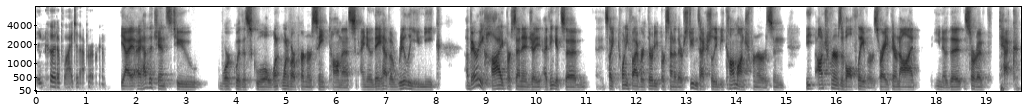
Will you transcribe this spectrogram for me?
really could apply to that program. Yeah, I, I had the chance to work with a school, one, one of our partners, St. Thomas. I know they have a really unique, a very high percentage. I, I think it's a, it's like 25 or 30% of their students actually become entrepreneurs and the entrepreneurs of all flavors, right? They're not, you know, the sort of tech,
